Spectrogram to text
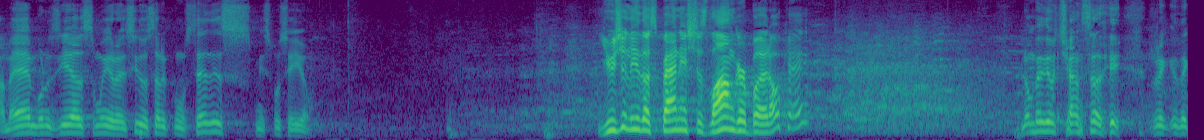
Amén, buenos días, muy agradecido estar con ustedes, mi esposa y yo. Usually the Spanish is longer, but okay. No me dio chance de, de-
